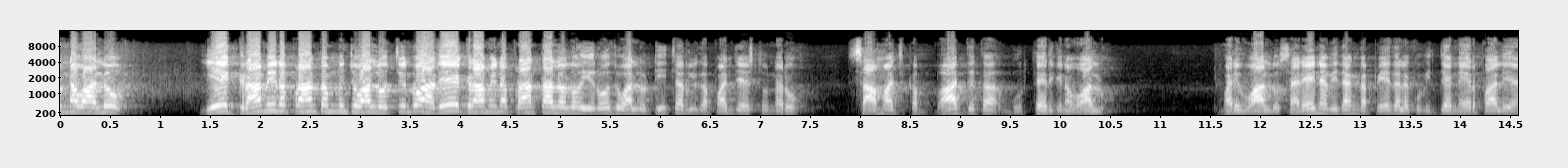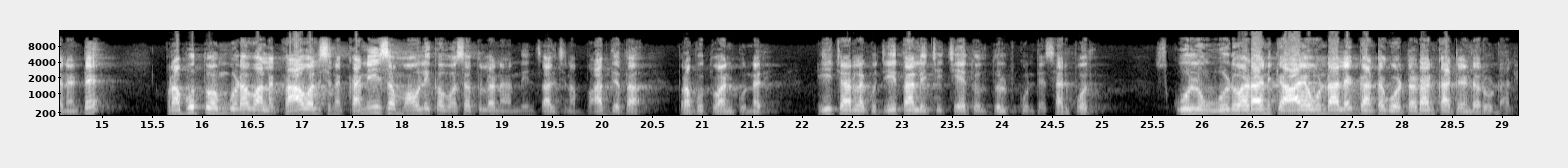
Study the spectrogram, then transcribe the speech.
ఉన్నవాళ్ళు ఏ గ్రామీణ ప్రాంతం నుంచి వాళ్ళు వచ్చిండ్రో అదే గ్రామీణ ప్రాంతాలలో ఈరోజు వాళ్ళు టీచర్లుగా పనిచేస్తున్నారు. సామాజిక బాధ్యత గుర్తెరిగిన వాళ్ళు. మరి వాళ్ళు సరైన విధంగా పేదలకు విద్య నేర్పాలి అని అంటే ప్రభుత్వం కూడా వాళ్ళకు కావలసిన కనీస మౌలిక వసతులను అందించాల్సిన బాధ్యత ప్రభుత్వానికి ఉన్నది. టీచర్లకు జీతాలు ఇచ్చి చేతులు దులుపుకుంటే సరిపోదు. స్కూళ్ళు ఊడవడానికి ఆయ ఉండాలి గంట కొట్టడానికి అటెండర్ ఉండాలి.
